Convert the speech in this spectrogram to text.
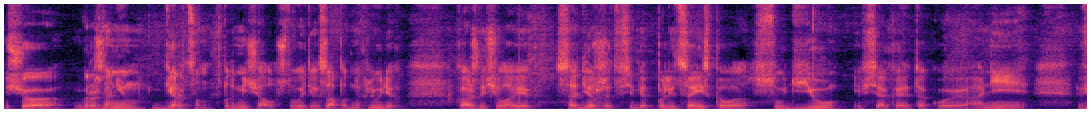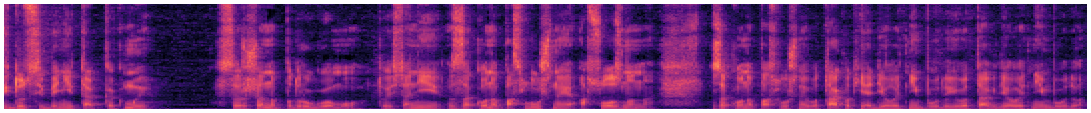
еще гражданин Герцен подмечал, что в этих западных людях каждый человек содержит в себе полицейского, судью и всякое такое. Они ведут себя не так, как мы, совершенно по-другому. То есть они законопослушные, осознанно законопослушные. Вот так вот я делать не буду, и вот так делать не буду.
